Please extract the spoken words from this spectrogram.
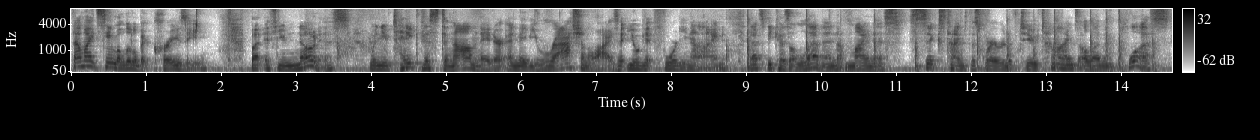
That might seem a little bit crazy, but if you notice, when you take this denominator and maybe rationalize it, you'll get 49. That's because 11 minus 6 times the square root of 2 times 11 plus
